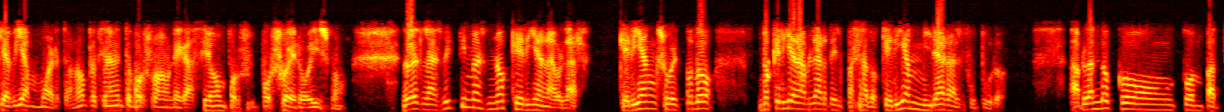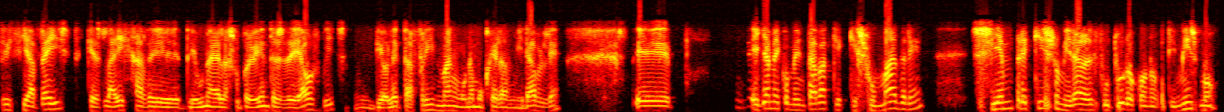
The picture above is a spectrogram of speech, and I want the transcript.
que habían muerto, ¿no? Precisamente por su abnegación, por su, por su heroísmo. Entonces, las víctimas no querían hablar, querían, sobre todo, no querían hablar del pasado, querían mirar al futuro. Hablando con, Patricia Beist, que es la hija de, una de las supervivientes de Auschwitz, Violeta Friedman, una mujer admirable, eh, ella me comentaba que, su madre siempre quiso mirar al futuro con optimismo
